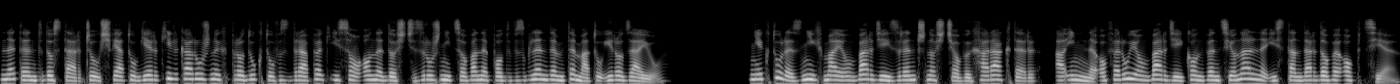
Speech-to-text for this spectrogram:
NetEnt dostarczył światu gier kilka różnych produktów z drapek i są one dość zróżnicowane pod względem tematu i rodzaju. Niektóre z nich mają bardziej zręcznościowy charakter, a inne oferują bardziej konwencjonalne i standardowe opcje.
